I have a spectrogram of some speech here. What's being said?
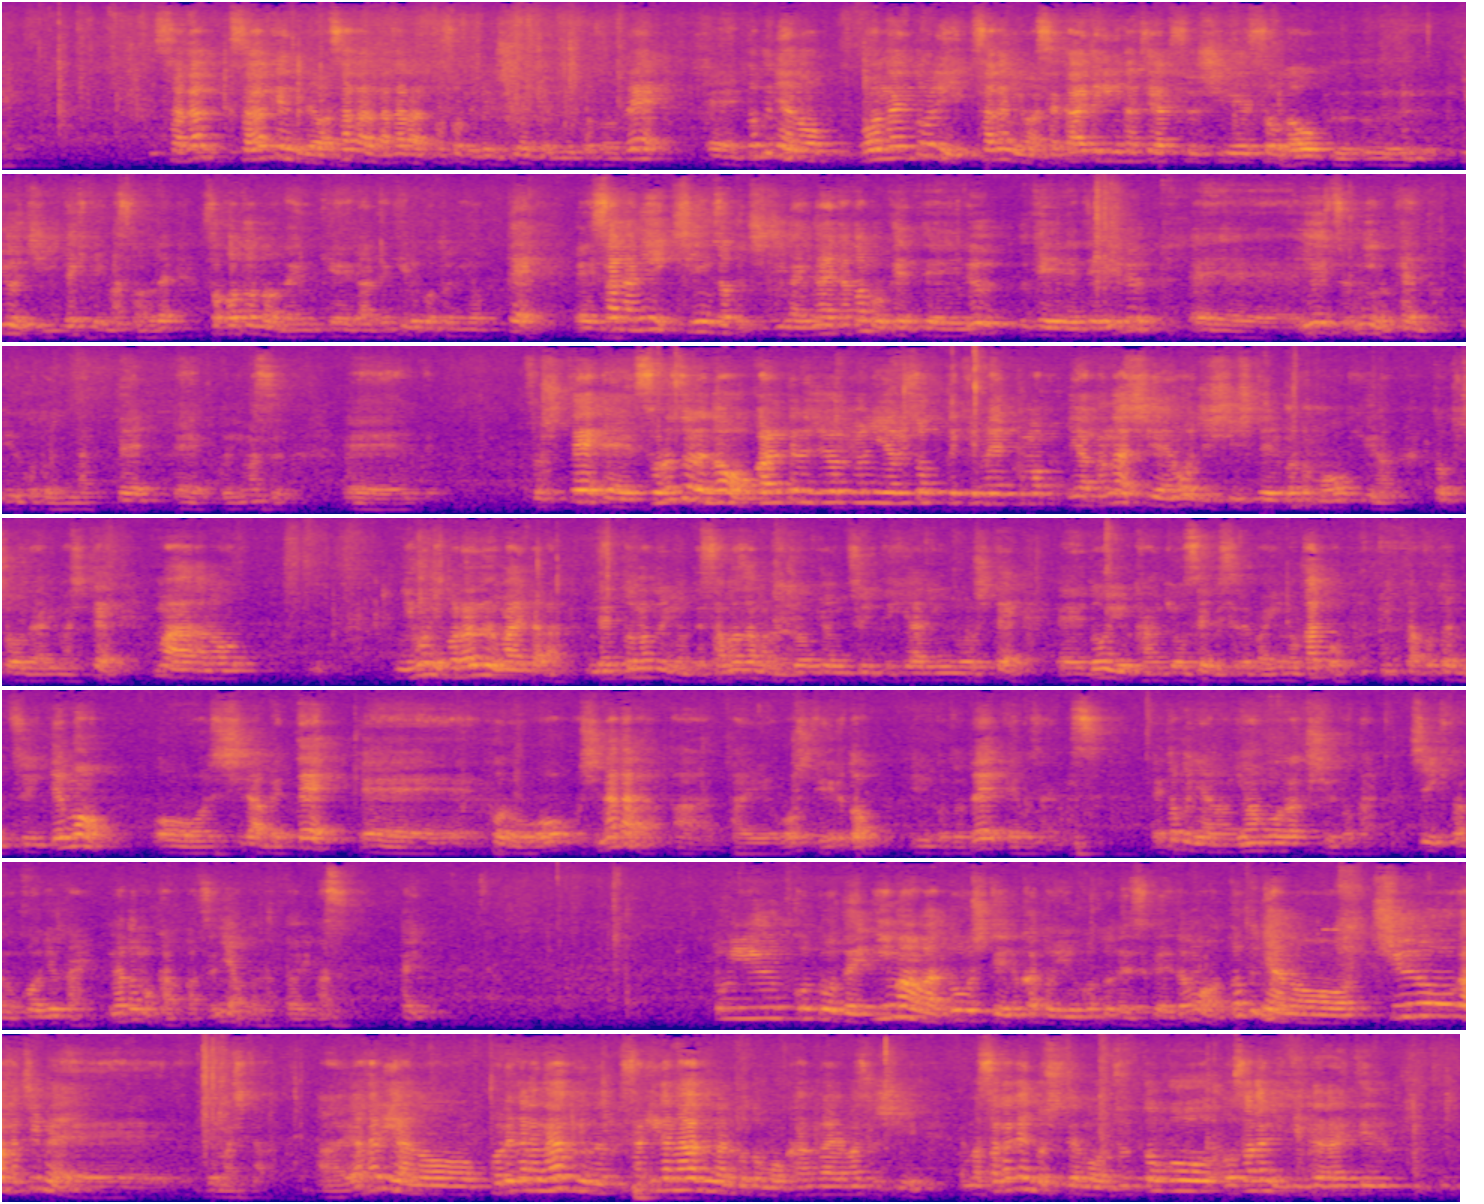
佐賀佐賀県では佐賀だからこそできる支援ということで、えー特にあのご案内の通り佐賀には世界的に活躍する CSO が多く誘致できていますのでそことの連携ができることによって、えー佐賀に親族知事がいない方も受けている受け入れている、えー唯一無二の県ということになって、えーおります。えーそして、えーそれぞれの置かれている状況に寄り添ってきめ細やかな支援を実施していることも大きな特徴でありまして、まあ、あの日本に来られる前からネットなどによってさまざまな状況についてヒアリングをして、えーどういう環境を整備すればいいのかといったことについてもお調べて、えーフォローをしながらあ対応をしているということで、ございます。えー特にあの日本語学習とか地域との交流会なども活発に行っております。はいということで今はどうしているかということですけれども特にあの就労が8名出ました。あやはりあのこれから長く先が長くなることも考えますし、まあ、佐賀県としてもずっとこうお佐賀にいていただいている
